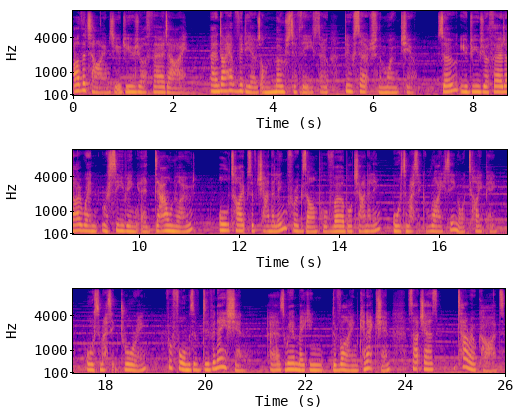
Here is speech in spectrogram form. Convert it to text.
other times you'd use your third eye. And I have videos on most of these, so do search them, won't you? So you'd use your third eye when receiving a download, all types of channeling, for example, verbal channeling, automatic writing or typing, automatic drawing, for forms of divination, as we're making divine connection, such as tarot cards,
